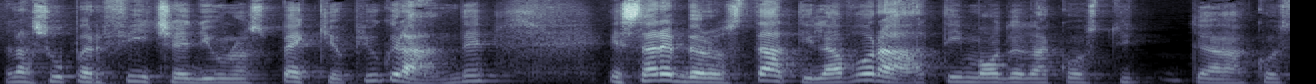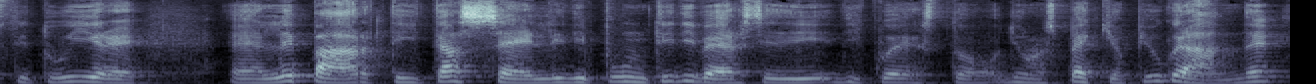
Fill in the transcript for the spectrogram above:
la superficie di uno specchio più grande e sarebbero stati lavorati in modo da, costitu- da costituire eh, le parti, i tasselli di punti diversi di, di, questo, di uno specchio più grande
